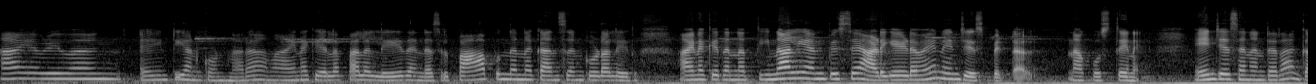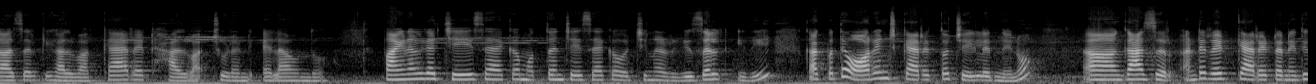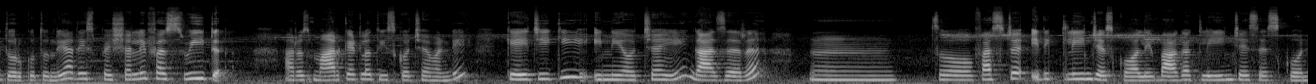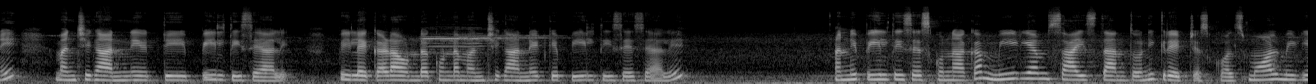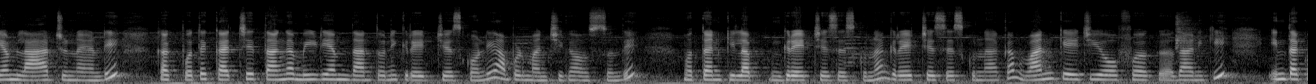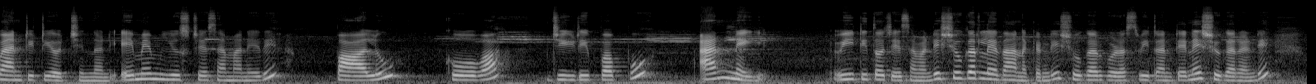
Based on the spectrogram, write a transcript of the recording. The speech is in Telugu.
హాయ్ ఎవ్రీవన్ ఏంటి అనుకుంటున్నారా? మా ఆయనకి ఎలపాల లేదండి. అసలు పాప ఉందన్న కన్సర్న్ కూడా లేదు. ఆయనకి ఏదన్నా తినాలి అనిపిస్తే అడిగేయడమే నేను చేసి పెట్టాలి. నాకు వస్తేనే. ఏం చేశానంటారా? గాజర్కి హల్వా క్యారెట్ హల్వా. చూడండి ఎలా ఉందో. ఫైనల్గా చేశాక మొత్తం చేశాక వచ్చిన రిజల్ట్ ఇది. కాకపోతే ఆరెంజ్ క్యారెట్తో చేయలేదు నేను. గాజర్ అంటే రెడ్ క్యారెట్ అనేది దొరుకుతుంది. అది స్పెషల్లీ ఫర్ స్వీట్ ఆ రోజు మార్కెట్లో తీసుకొచ్చామండి. కేజీకి ఇన్ని వచ్చాయి గాజర్. సో ఫస్ట్ ఇది క్లీన్ చేసుకోవాలి బాగా క్లీన్ చేసేసుకొని మంచిగా అన్నిటి పీల్ తీసేయాలి. పీల్ ఎక్కడా ఉండకుండా మంచిగా అన్నిటికీ పీల్ తీసేసేయాలి. అన్ని పీల్ తీసేసుకున్నాక మీడియం సైజ్ దాంతో గ్రేట్ చేసుకోవాలి. స్మాల్ మీడియం లార్జ్ ఉన్నాయండి. కాకపోతే ఖచ్చితంగా మీడియం దాంతో గ్రేట్ చేసుకోండి. అప్పుడు మంచిగా వస్తుంది. మొత్తానికి ఇలా గ్రేట్ చేసేసుకున్నా గ్రేట్ చేసేసుకున్నాక వన్ కేజీ ఆఫ్ దానికి ఇంత క్వాంటిటీ వచ్చిందండి. ఏమేమి యూస్ చేసామనేది పాలు కోవా జీడిపప్పు అండ్ నెయ్యి. వీటితో చేసామండి. షుగర్ లేదా అనకండి. షుగర్ కూడా స్వీట్ అంటేనే షుగర్ అండి.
